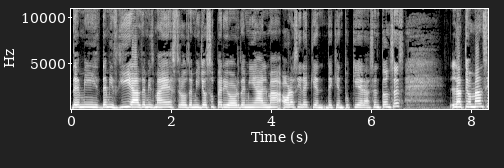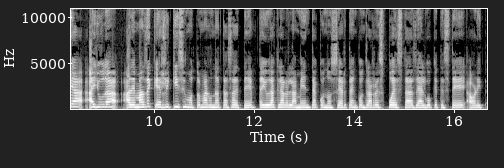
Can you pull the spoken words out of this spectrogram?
de, mi, de mis guías, de mis maestros, de mi yo superior, de mi alma, ahora sí de quien, de quien tú quieras. Entonces, la teomancia ayuda, además de que es riquísimo tomar una taza de té, te ayuda a aclarar la mente, a conocerte, a encontrar respuestas de algo que te esté ahorita,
